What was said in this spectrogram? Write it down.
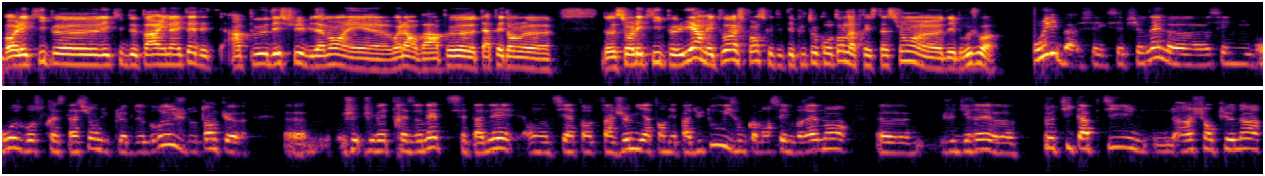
Bon, l'équipe l'équipe de Paris United est un peu déçue évidemment, et voilà, on va un peu taper dans le, sur l'équipe hier, mais toi, je pense que tu étais plutôt content de la prestation des Brugeois. Oui, bah, c'est exceptionnel. c'est une grosse, grosse prestation du club de Bruges, d'autant que euh, je, vais être très honnête, cette année, on s'y attend, enfin, je m'y attendais pas du tout. Ils ont commencé vraiment, euh, je dirais, euh, petit à petit, un championnat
